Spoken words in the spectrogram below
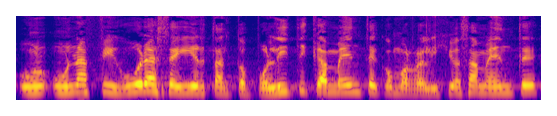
una figura a seguir tanto políticamente como religiosamente,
